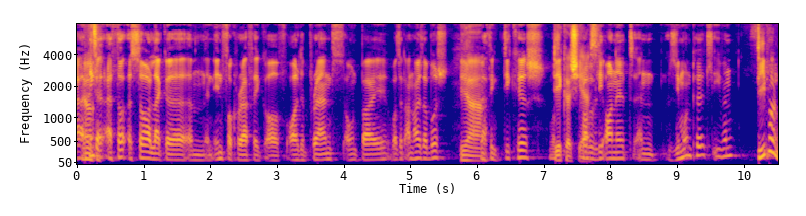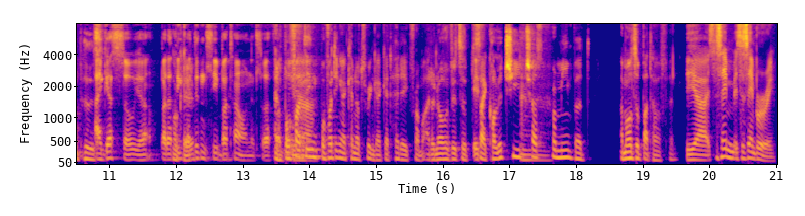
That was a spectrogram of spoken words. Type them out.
I think I, I thought I saw like a um, an infographic of all the brands owned by was it Anheuser Busch? Yeah. I think Diekirch was Diekirch, yes. probably on it, and Simon Pils even. Simon Pils. I guess so, yeah. But I think I didn't see Battin on it, so I and thought maybe- Bofferding, Bofferding I cannot drink. I get headache from. I don't know if it's a psychology Uh. just for me, but I'm also Battin fan. Yeah, it's the same. It's the same brewery.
